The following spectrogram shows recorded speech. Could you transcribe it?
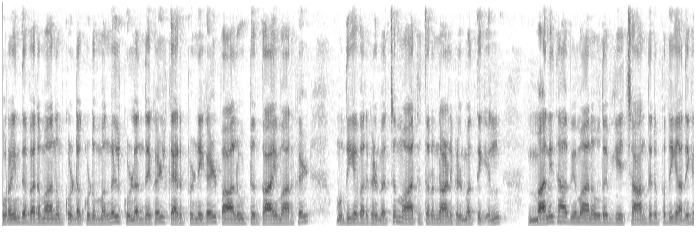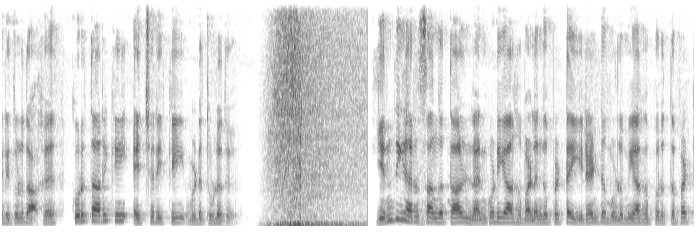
குறைந்த வருமானம் கொண்ட குடும்பங்கள் குழந்தைகள் கர்ப்பிணிகள் பாலூட்டும் தாய்மார்கள் முதியவர்கள் மற்றும் மாற்றுத்திறனாளிகள் மத்தியில் மனிதாபிமான உதவியை சார்ந்திருப்பதை அதிகரித்துள்ளதாக குறித்த அறிக்கை எச்சரிக்கை விடுத்துள்ளது. இந்திய அரசாங்கத்தால் நன்கொடையாக வழங்கப்பட்ட இரண்டு முழுமையாக பொருத்தப்பட்ட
